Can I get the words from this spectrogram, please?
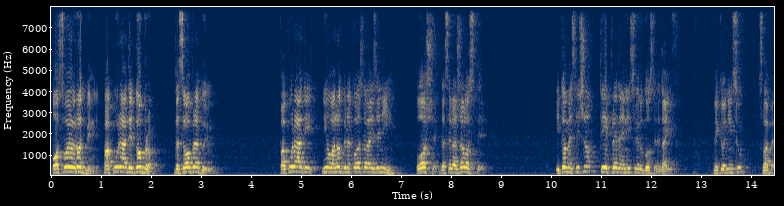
o svojoj rodbini, pa ako urade dobro, da se obraduju, pa ako uradi njihova rodbina koja ostala je za njih, loše, da se ražaloste, i tome slično, te predaje nisu vjerodostojne, da if. Neki od njih su slabe.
